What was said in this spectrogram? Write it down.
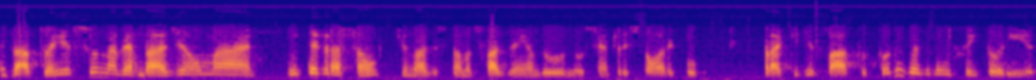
Exato. Isso, na verdade, é uma integração que nós estamos fazendo no centro histórico para que, de fato, todas as benfeitorias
